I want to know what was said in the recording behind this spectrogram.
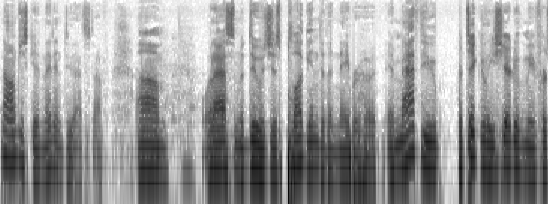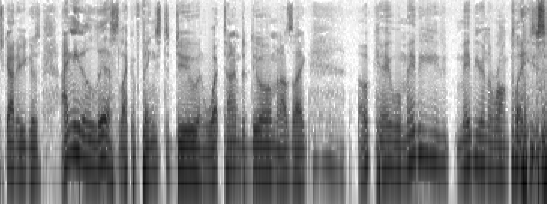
No, I'm just kidding. They didn't do that stuff. Um, what I asked them to do is just plug into the neighborhood. And Matthew particularly shared with me first got here. He goes, "I need a list like of things to do and what time to do them." And I was like, okay, well maybe maybe you're in the wrong place.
